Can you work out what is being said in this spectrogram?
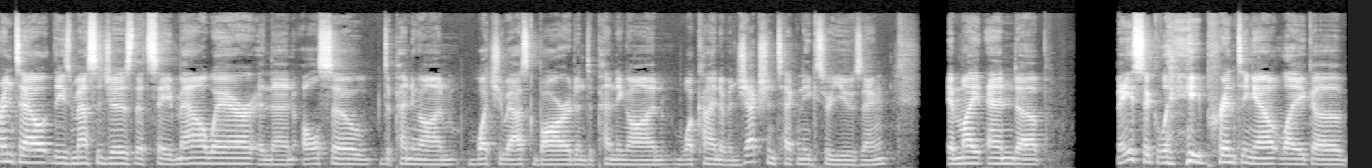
print out these messages that say malware, and then also, depending on what you ask Bard and depending on what kind of injection techniques you're using, it might end up basically printing out like a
